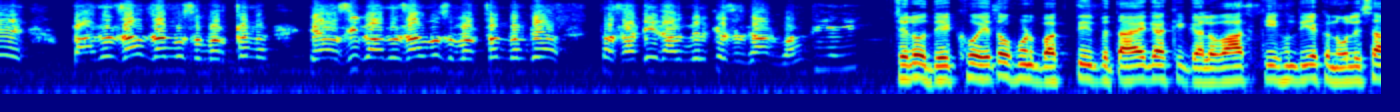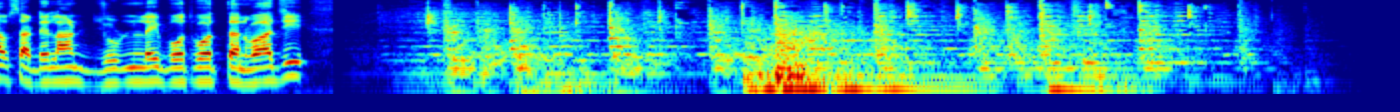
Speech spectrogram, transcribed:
ਬਾਦਲ ਸਾਹਿਬ ਸਾਨੂੰ ਸਮਰਥਨ ਜਾਂ ਅਸੀਂ ਬਾਦਲ ਸਾਹਿਬ ਨੂੰ ਸਮਰਥਨ ਦਿੰਦੇ ਆ ਤਾਂ ਸਾਡੀ ਰਲ ਮਿਲ ਕੇ ਸਰਕਾਰ ਬਣਦੀ ਹੈ ਜੀ। ਚਲੋ ਦੇਖੋ ਇਹ ਤਾਂ ਹੁਣ ਵਕਤ ਹੀ ਬਤਾਏਗਾ ਕਿ ਗੱਲਬਾਤ ਕੀ ਹੁੰਦੀ ਹੈ। ਕਨੋਲੇ ਸਾਹਿਬ ਸਾਡੇ ਨਾਲ ਜੁੜਨ ਲਈ ਬਹੁਤ ਬਹੁਤ ਧੰਨਵਾਦ ਜੀ।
